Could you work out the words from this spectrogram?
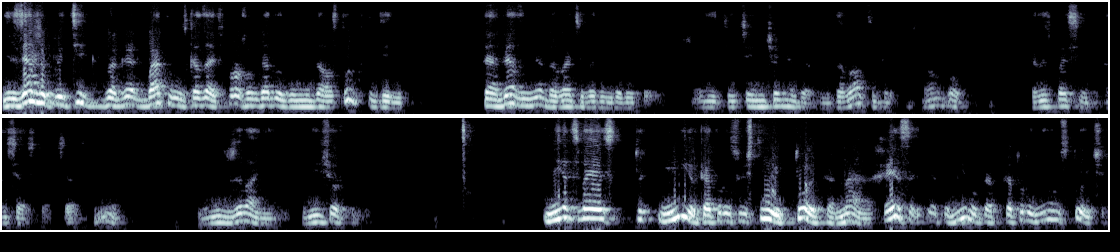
Нельзя же прийти к Батому и сказать, в прошлом году ты мне дал столько-то денег, ты обязан мне давать и в этом году тоже. Я тебе ничего не обязан. Давал тебе, слава Богу. Скажи спасибо. А сейчас что? Сейчас? Нет. Нет желания. Или еще что-то. Нет своей, мир, который существует только на Хесед, это мир, который неустойчив.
